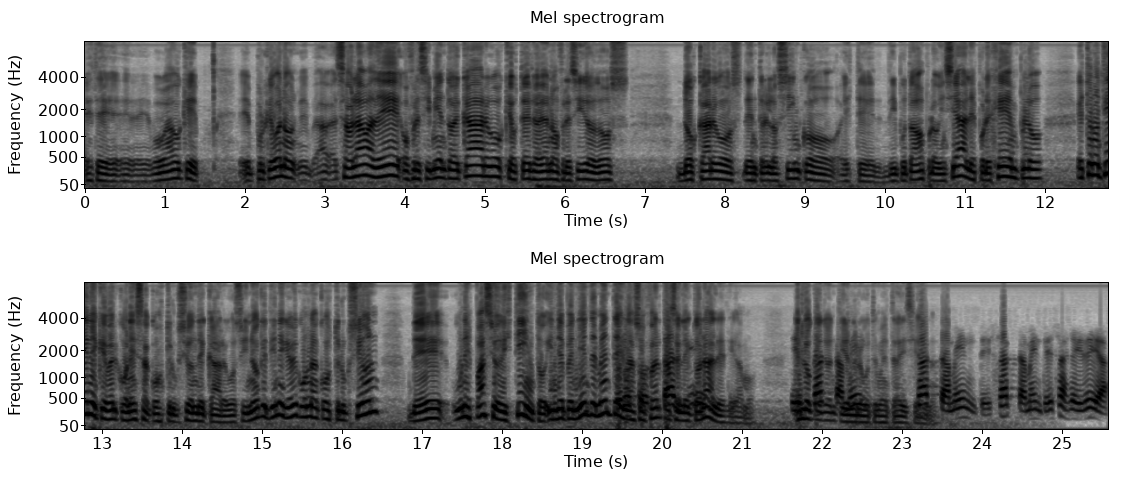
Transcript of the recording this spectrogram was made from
este abogado, que porque bueno, se hablaba de ofrecimiento de cargos, que a ustedes le habían ofrecido dos, dos cargos de entre los cinco este, diputados provinciales, por ejemplo. Esto no tiene que ver con esa construcción de cargos, sino que tiene que ver con una construcción de un espacio distinto, independientemente de las ofertas electorales, digamos. Es lo que yo entiendo lo que usted me está diciendo. Exactamente, exactamente, esa es la idea.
